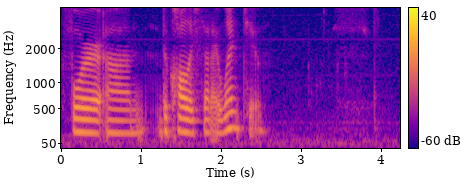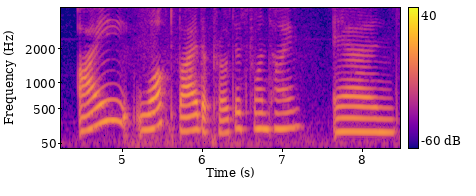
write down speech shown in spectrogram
for um, the college that i went to. I walked by the protest one time and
